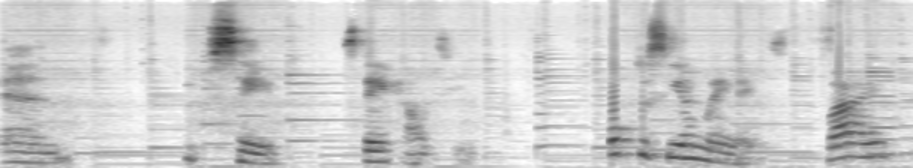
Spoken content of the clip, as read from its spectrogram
and keep safe, stay healthy. Hope to see you on my next. Bye.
